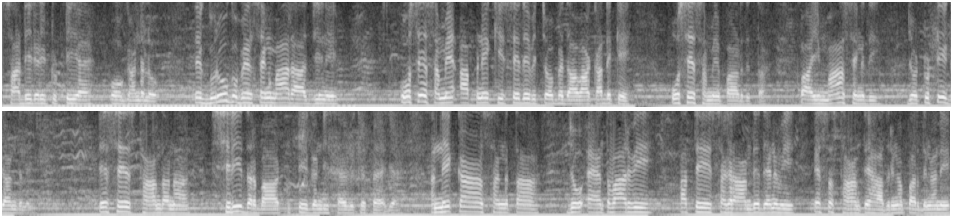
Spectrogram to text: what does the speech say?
ਸਾਡੀ ਜਿਹੜੀ ਟੁੱਟੀ ਹੈ, ਉਹ ਗੰਢ ਲਓ। ਤੇ ਗੁਰੂ ਗੋਬਿੰਦ ਸਿੰਘ ਮਹਾਰਾਜ ਜੀ ਨੇ ਉਸੇ ਸਮੇਂ ਆਪਣੇ ਖੀਸੇ ਦੇ ਵਿੱਚੋਂ ਵਿਦਾਵਾ ਕੱਢ ਕੇ ਉਸੇ ਸਮੇਂ ਪਾੜ ਦਿੱਤਾ। ਭਾਈ ਮਾਹ ਸਿੰਘ ਦੀ ਜੋ ਟੁੱਟੀ ਗੰਢ ਲਈ। ਇਸੇ ਸਥਾਨ ਦਾ ਨਾਮ ਸ੍ਰੀ ਦਰਬਾਰ ਟੁੱਟੀ ਗੰਢੀ ਸਾਹਿਬ ਵਿਖੇ ਪੈ ਗਿਆ। ਅਨੇਕਾਂ ਸੰਗਤਾਂ ਜੋ ਐਤਵਾਰ ਵੀ ਅਤੇ ਸਗਰਾਨ ਦੇ ਦਿਨ ਵੀ ਇਸ ਸਥਾਨ ਤੇ ਹਾਜ਼ਰੀਆਂ ਭਰਦੀਆਂ ਨੇ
